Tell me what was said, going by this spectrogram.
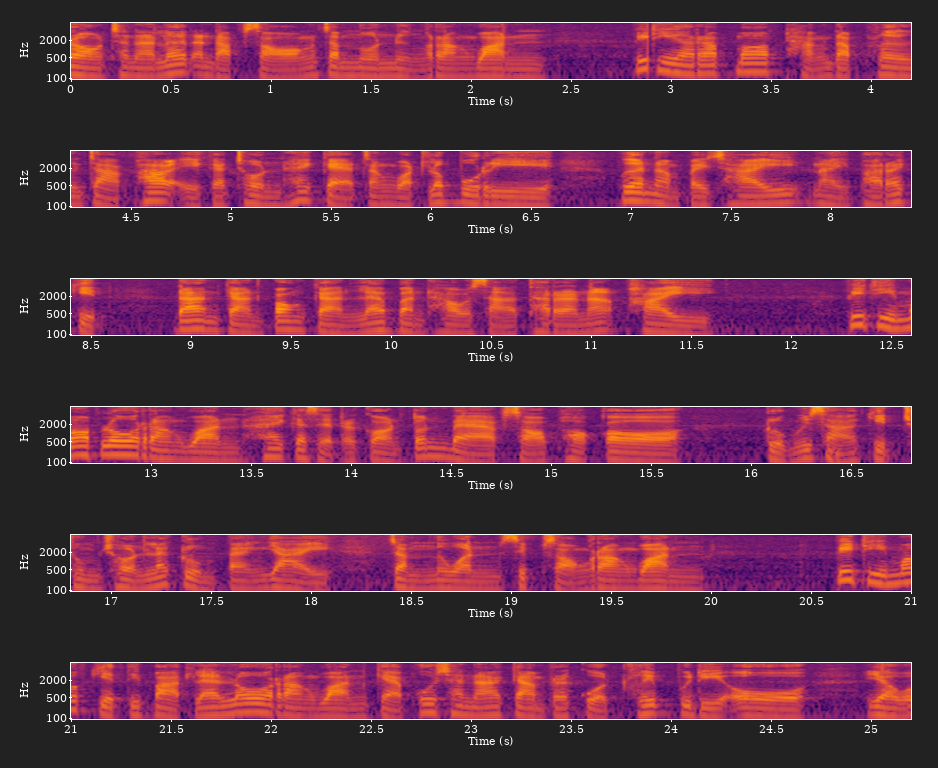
รองชนะเลิศอันดับ 2จำนวนหนึ่งรางวัลพิธีรับมอบถังดับเพลิงจากภาคเอกชนให้แก่จังหวัดลบบุรี เพื่อนำไปใช้ในภารกิจ ด้านการป้องกันและบรรเทาสาธารณภัย พิธีมอบโล่รางวัลให้เกษตรกรต้นแบบสพก กลุ่มวิสาหกิจชุมชนและกลุ่มแปลงใหญ่จำนวน 12 รางวัล พิธีมอบเกียรติบัตรและโล่รางวัลแก่ผู้ชนะการประกวดคลิปวิดีโอ เยาว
